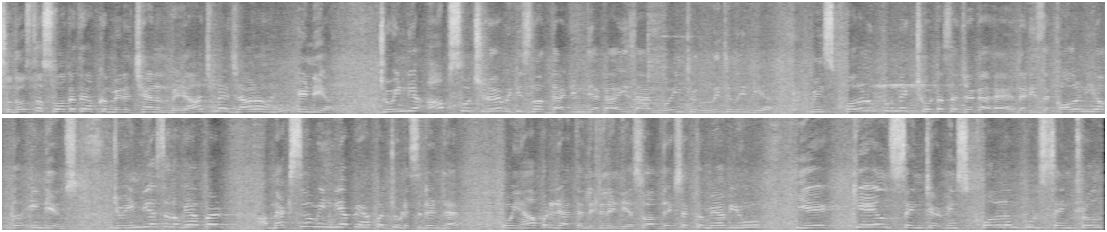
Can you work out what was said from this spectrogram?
सो दोस्तों, स्वागत है आपका मेरे चैनल में। आज मैं जा रहा हूँ इंडिया जो इंडिया आप सोच रहे हो it is not that India guys I am going to little India means Kuala Lumpur में एक छोटा सा जगह है that is the colony of the Indians जो इंडिया से लोग यहाँ पर मैक्सिमम इंडिया पे यहाँ पर जो रेसिडेंट है, वो यहाँ पर ही रहते हैं लिटिल इंडिया सो आप देख सकते हो, मैं अभी हूँ, ये KL centre means Kuala Lumpur central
